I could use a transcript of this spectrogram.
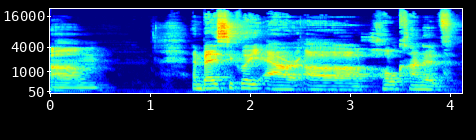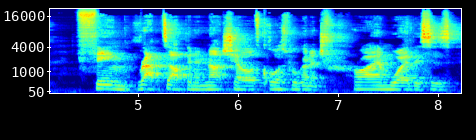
um, And basically, our uh, whole kind of thing wrapped up in a nutshell. Of course, we're going to try and word this as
